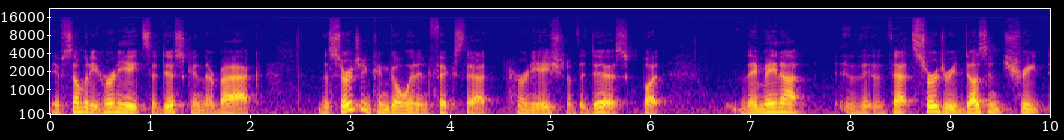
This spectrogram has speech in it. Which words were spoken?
If somebody herniates a disc in their back, the surgeon can go in and fix that herniation of the disc, but they may not, th that surgery doesn't treat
